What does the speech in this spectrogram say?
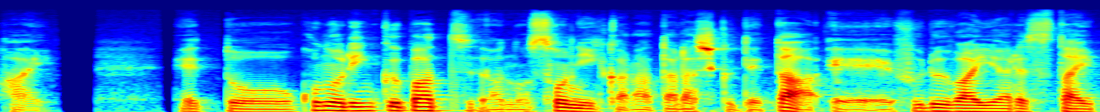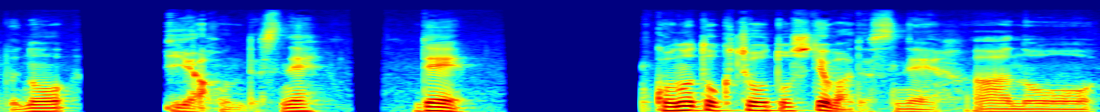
はい。えっと、このリンクバッズ、あの、ソニーから新しく出た、えーフルワイヤレスタイプのイヤホンですね。で、この特徴としてはですね、あの、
